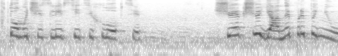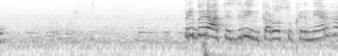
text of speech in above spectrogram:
в тому числі всі ці хлопці, що якщо я не припиню прибирати з ринка Росукренерго,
